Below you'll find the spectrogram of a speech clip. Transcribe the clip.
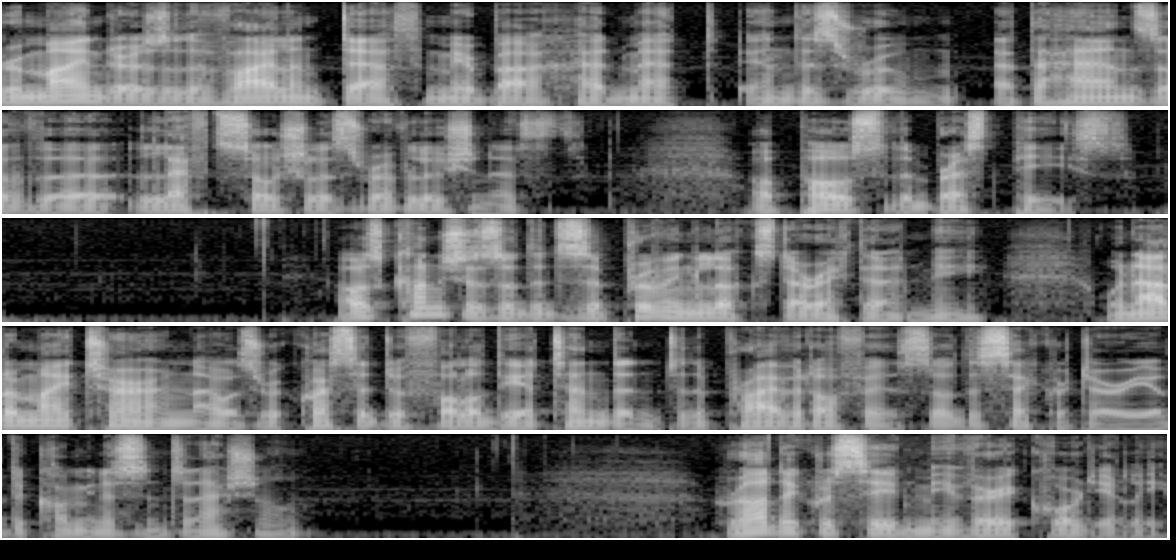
reminders of the violent death Mirbach had met in this room at the hands of the left socialist revolutionists, opposed to the Brest peace. I was conscious of the disapproving looks directed at me, when out of my turn I was requested to follow the attendant to the private office of the secretary of the Communist International. Radek received me very cordially,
